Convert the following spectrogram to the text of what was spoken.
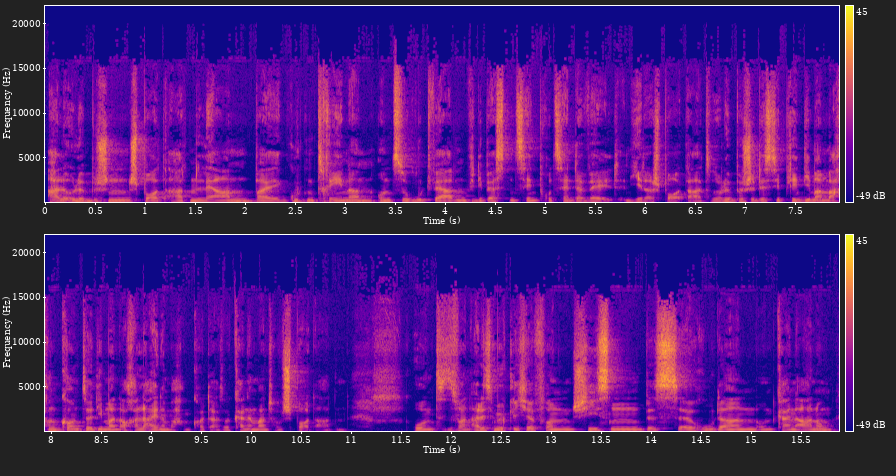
alle olympischen Sportarten lernen bei guten Trainern und so gut werden wie die besten zehn Prozent der Welt in jeder Sportart. Also olympische Disziplinen, die man machen konnte, die man auch alleine machen konnte, also keine Mannschaftssportarten. Und es waren alles Mögliche von Schießen bis äh, Rudern und keine Ahnung.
